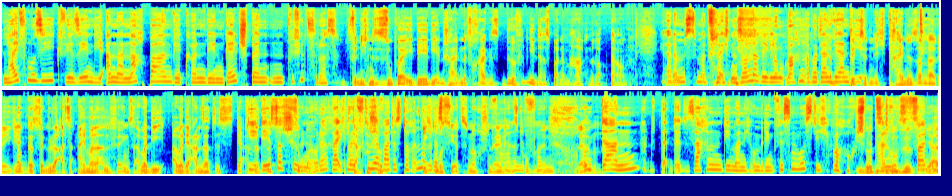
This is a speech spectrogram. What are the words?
Live-Musik, wir sehen die anderen Nachbarn, wir können denen Geld spenden. Wie findest du das? Finde ich eine super Idee. Die entscheidende Frage ist, dürfen die das bei einem harten Lockdown? Ja, da müsste man vielleicht eine Sonderregelung machen, aber dann wären die. Bitte nicht, keine Sonderregelung, dass wenn du das einmal anfängst, aber die, aber der Ansatz ist, der Die Ansatz Idee ist doch schön, super. oder? Weil ich meine, früher schon, war das doch immer ich so, dass muss jetzt noch schnell ein Instrument Volk. lernen. Und dann Sachen, die man nicht unbedingt wissen muss, die ich aber auch spannend Nutzloses- fand, ja,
